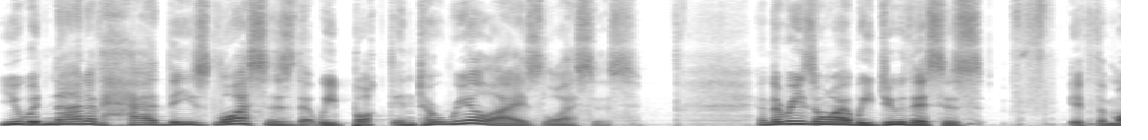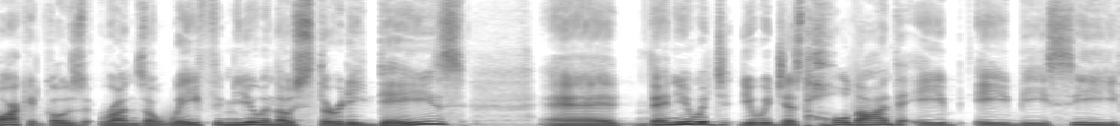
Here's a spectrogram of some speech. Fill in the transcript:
you would not have had these losses that we booked into realized losses. And the reason why we do this is if the market goes runs away from you in those 30 days, uh, then you would you would just hold on to A, ABC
